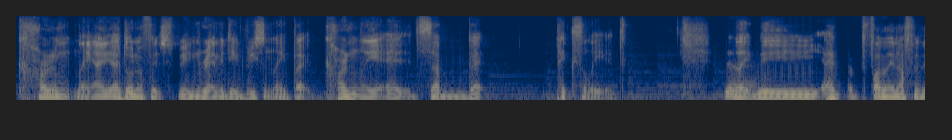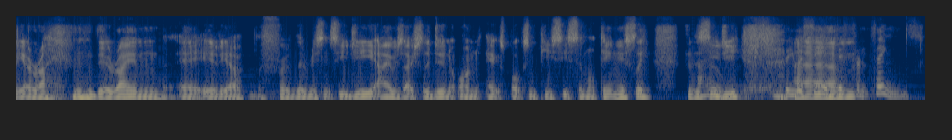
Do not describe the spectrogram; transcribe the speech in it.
currently, I, I don't know if it's been remedied recently, but currently it's a bit pixelated. Like the, uh, funnily enough, with the Orion, the Orion uh, area for the recent CG, I was actually doing it on Xbox and PC simultaneously for the Oh. CG. so you were seeing um, different things.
